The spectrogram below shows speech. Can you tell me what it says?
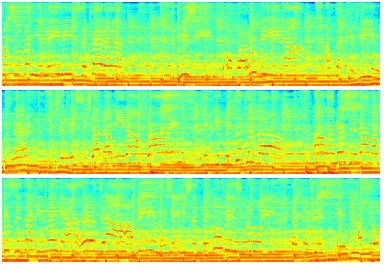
to, co ve mně nejvíc se pere Mizí v oparu vína a taky vím, ne, že nejsi žádná mína. Fajn, někdy mi to trvá, ale mezi náma ty si taky mega hrdá. A vím, že když se tebou vyzbrojím, tak to vždycky absolutně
